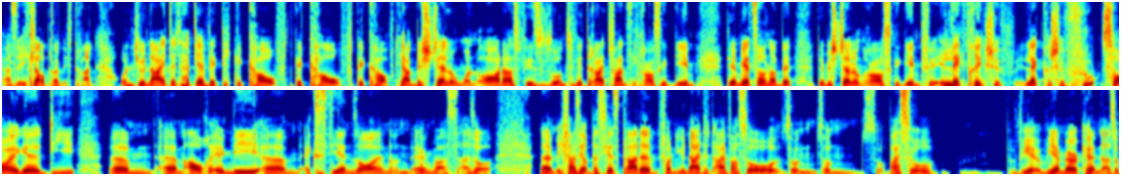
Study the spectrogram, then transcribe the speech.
Also ich glaube da nicht dran. Und United hat ja wirklich gekauft, gekauft, gekauft. Die haben Bestellungen und Orders für so und so viel 320 rausgegeben. Die haben jetzt auch noch eine Bestellung rausgegeben für elektrische, elektrische Flugzeuge, die ähm, ähm, auch irgendwie ähm, existieren sollen und irgendwas. Also ähm, ich weiß nicht, ob das jetzt gerade von United einfach so, so, so, so weißt du, wir, wir American, also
